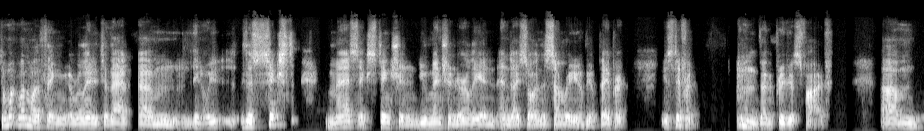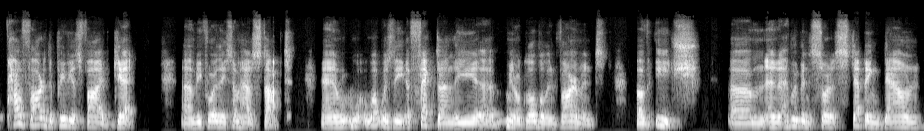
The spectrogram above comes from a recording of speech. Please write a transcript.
So one, one more thing related to that, um, you know, the sixth mass extinction you mentioned earlier, and, and I saw in the summary of your paper, is different than the previous five. Um, how far did the previous five get um, before they somehow stopped? And w- what was the effect on the uh, you know global environment of each? Um, and have we been sort of stepping down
